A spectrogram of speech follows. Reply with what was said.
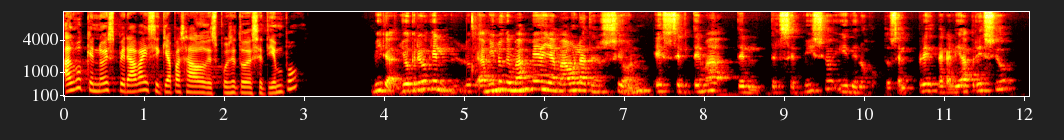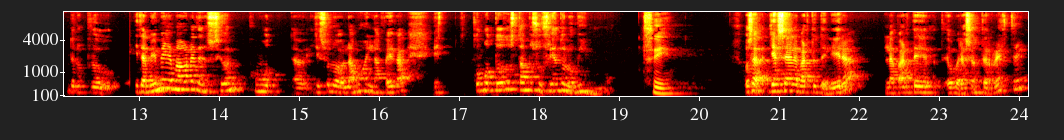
¿Algo que no esperabais y que ha pasado después de todo ese tiempo? Mira, yo creo que a mí lo que más me ha llamado la atención es el tema del, servicio y de los, o sea, la calidad-precio de los productos. Y también me ha llamado la atención, como, y eso lo hablamos en Las Vegas, cómo todos estamos sufriendo lo mismo. Sí. O sea, ya sea la parte hotelera, la parte de operación terrestre,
